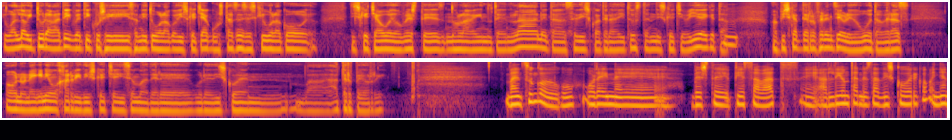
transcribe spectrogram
igual da oituragatik beti ikusi izan ditugolako disketxeak, gustatzen zezkigolako disketxe hau edo beste nola egin duten lan, eta ze disko atera dituzten disketxe horiek, eta mm. ba, pixkat referentzia hori dugu, eta beraz, ba, bueno, negin jarri disketxe izen bat ere gure diskoen ba, aterpe horri. Ba, entzungo dugu, orain e, beste pieza bat, e, aldi hontan ez da disko berriko, baina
